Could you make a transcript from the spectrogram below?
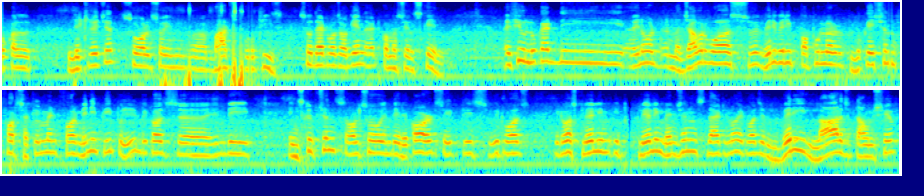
local literature so also in uh, Bhatt's Pothis so that was again at commercial scale. If you look at the you know Najawar was a very very popular location for settlement for many people because uh, in the inscriptions also in the records it is it was it was clearly it clearly mentions that you know it was a very large township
